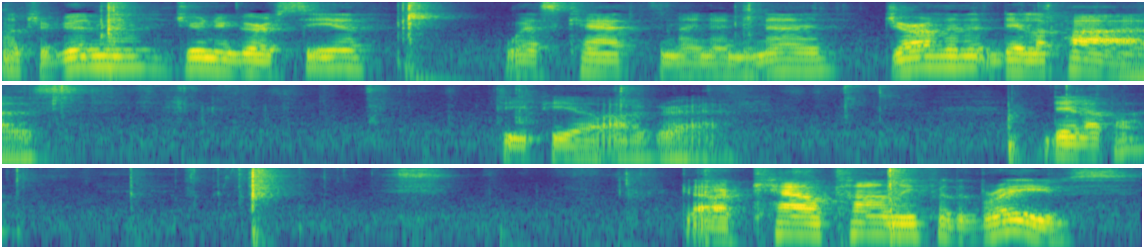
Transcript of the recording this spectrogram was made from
Hunter Goodman, Junior Garcia, Wes Kath, 999, Jarlin De La Paz, DPL autograph. De La Paz. Got a Cal Conley for the Braves.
